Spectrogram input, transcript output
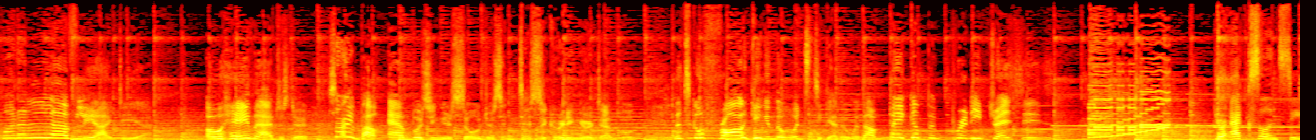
What a lovely idea. Oh, hey, Magister. Sorry about ambushing your soldiers and desecrating your temple. Let's go frolicking in the woods together with our makeup and pretty dresses. Your Excellency,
